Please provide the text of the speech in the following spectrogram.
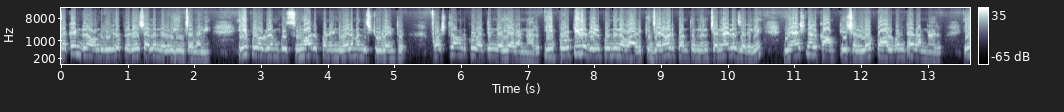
సెకండ్ రౌండ్ వివిధ ప్రదేశాల్లో నిర్వహించామని ఈ ప్రోగ్రామ్కు సుమారు పన్నెండు వేల మంది స్టూడెంట్ ఫస్ట్ రౌండ్కు అటెండ్ అయ్యారన్నారు. ఈ పోటీలో గెలుపొందిన వారికి జనవరి పంతొమ్మిదిన చెన్నైలో జరిగే నేషనల్ కాంపిటీషన్లో పాల్గొంటారన్నారు. ఈ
